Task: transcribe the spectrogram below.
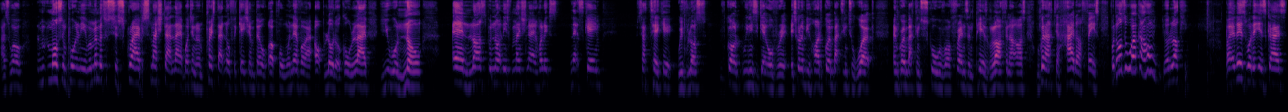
as well. Most importantly, remember to subscribe, smash that like button, and press that notification bell up for whenever I upload or go live. You will know. And last but not least, Manchester United Holics, next game, just take it. We've lost. We've gone. We need to get over it. It's going to be hard going back into work and going back into school with our friends and peers laughing at us. We're going to have to hide our face. For those who work at home, you're lucky. But it is what it is, guys.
